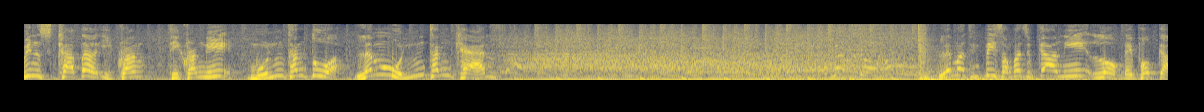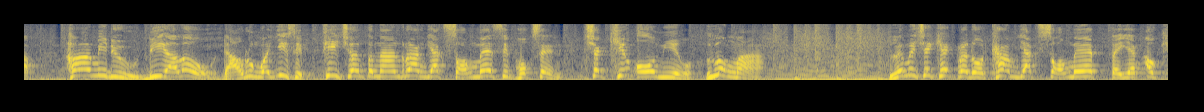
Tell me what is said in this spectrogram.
วินส์คาร์เตอร์อีกครั้ง ที่ครั้งนี้หมุนทั้งตัวและหมุนทั้งแขน และมาถึงปี 2019 นี้โลกได้พบกับฮามิดูดิอาโลดาวรุ่งวัย 20 ที่เชิญตำนานร่างยักษ์ 2 เมตร 16 เซนชักคิโอนิลลงมา และไม่ใช่แค่กระโดดข้ามยักษ์ 2 เมตร แต่ยังเอาแข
